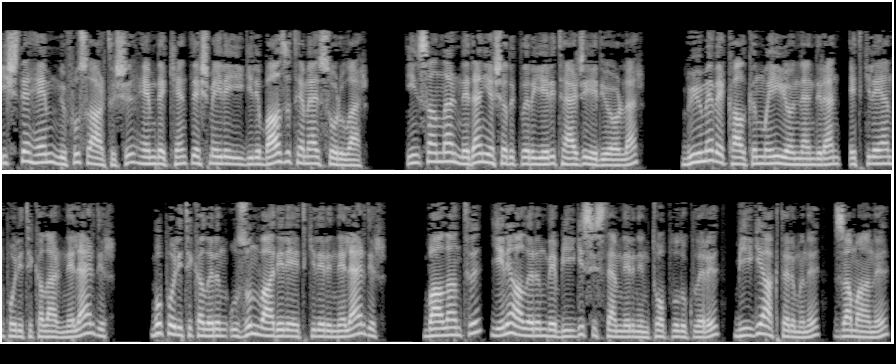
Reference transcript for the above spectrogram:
İşte hem nüfus artışı hem de kentleşme ile ilgili bazı temel sorular. İnsanlar neden yaşadıkları yeri tercih ediyorlar? Büyüme ve kalkınmayı yönlendiren, etkileyen politikalar nelerdir? Bu politikaların uzun vadeli etkileri nelerdir? Bağlantı, yeni ağların ve bilgi sistemlerinin toplulukları, bilgi aktarımını, zamanı,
